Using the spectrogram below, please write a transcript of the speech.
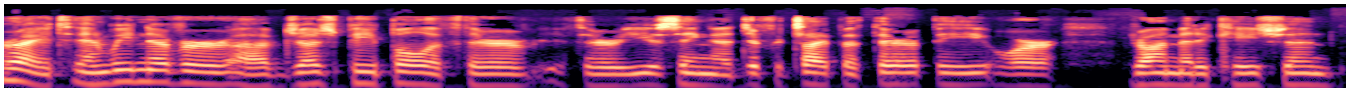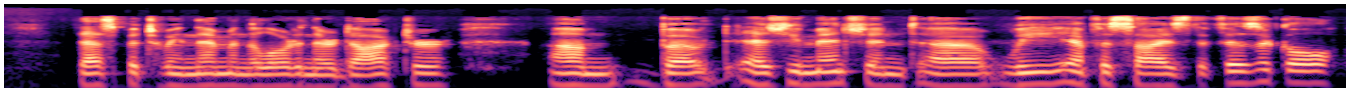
Right, and we never uh, judge people if they're if they're using a different type of therapy or they're on medication. That's between them and the Lord and their doctor. Um, but as you mentioned, uh, we emphasize the physical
